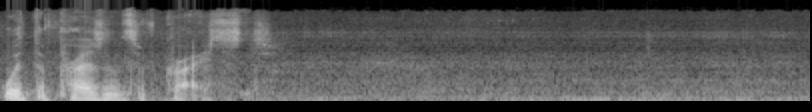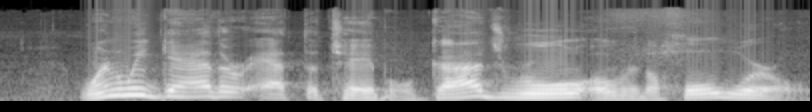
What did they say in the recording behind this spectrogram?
with the presence of Christ. When we gather at the table, God's rule over the whole world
